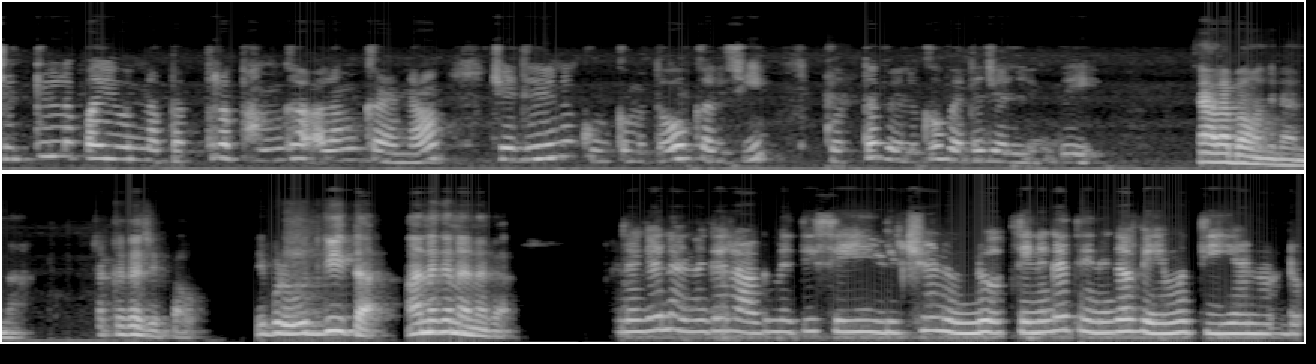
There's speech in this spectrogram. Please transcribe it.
చెక్కిళ్ళపై ఉన్న పత్రభంగ అలంకరణ చెదిరిన కుంకుమతో కలిసి కొత్త వెలుగు వెదజల్లింది. చాలా బాగుంది నాన్న. చక్కగా చెప్పావు. ఇప్పుడు ఉద్గీత అనగననగా. అనగననగ రాగమెతి సేయి ఇల్చునుండు తినగ తినగ వేము తీయనుండు.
